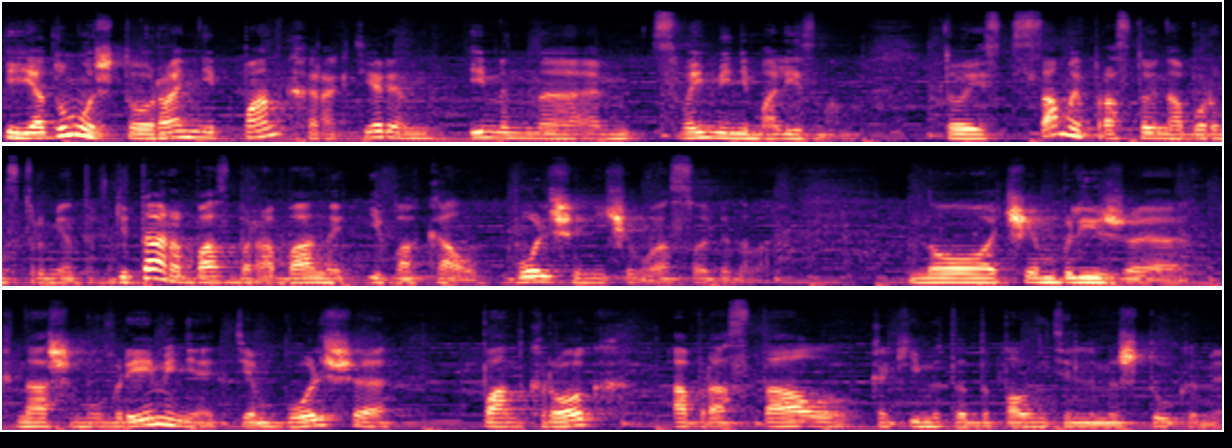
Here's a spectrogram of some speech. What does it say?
И я думаю, что ранний панк характерен именно своим минимализмом. То есть самый простой набор инструментов. Гитара, бас, барабаны и вокал. Больше ничего особенного. Но чем ближе к нашему времени, тем больше панк-рок обрастал какими-то дополнительными штуками.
